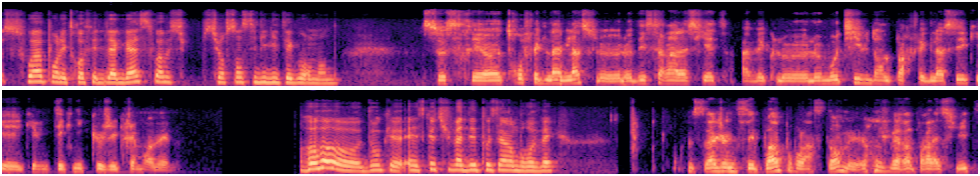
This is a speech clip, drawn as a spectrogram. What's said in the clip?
soit pour les trophées de la glace, soit su sur sensibilité gourmande? Ce serait, heu, trophée de la glace, le le dessert à l'assiette avec le le motif dans le parfait glacé qui est qui est une technique que j'ai créée moi-même. Oh! Donc, heu, est-ce que tu vas déposer un brevet? Ça, je ne sais pas pour l'instant, mais on verra par la suite.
